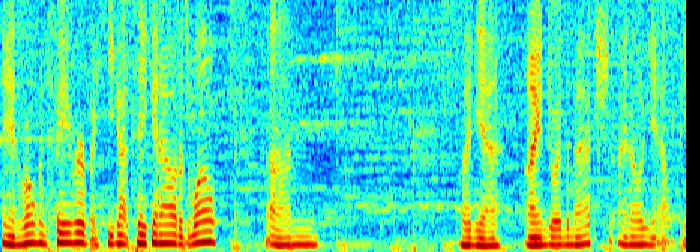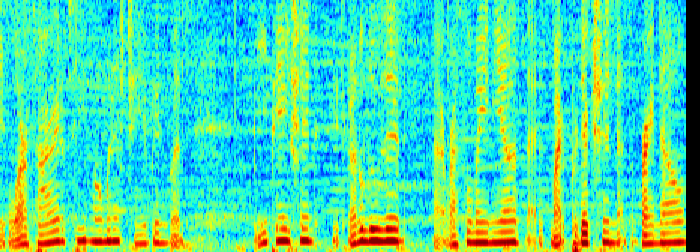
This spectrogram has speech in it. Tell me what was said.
in Roman's favor, but he got taken out as well. Um, but yeah, I enjoyed the match. I know, yeah, people are tired of seeing Roman as champion, but be patient. He's gonna lose it at WrestleMania. That is my prediction as of right now.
